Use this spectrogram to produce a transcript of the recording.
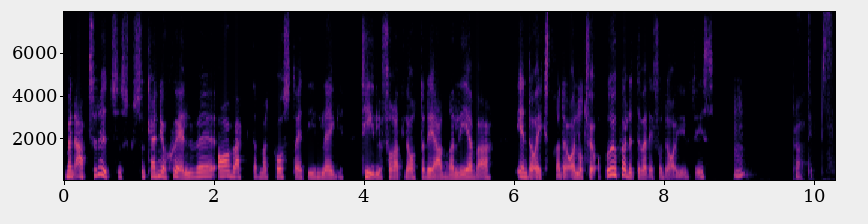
Men absolut så, så kan jag själv eh, avvakta med att posta ett inlägg till för att låta det andra leva en dag extra då, eller två. Beror på lite vad det är för dag givetvis. Mm. Bra tips.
